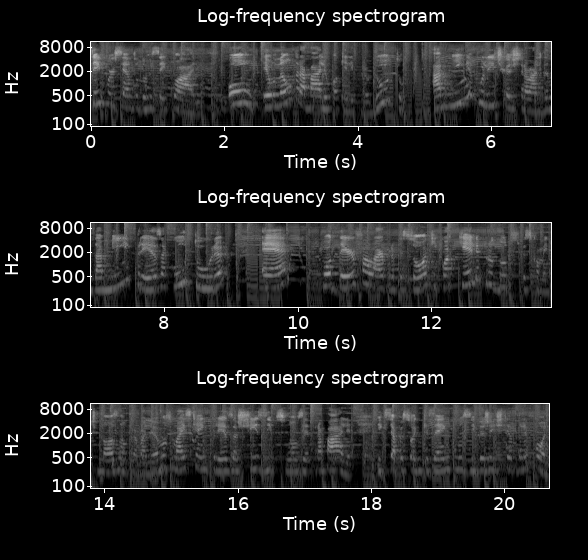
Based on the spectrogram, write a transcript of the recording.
100% do receituário, ou eu não trabalho com aquele produto, a minha política de trabalho dentro da minha empresa, a cultura, é poder falar para a pessoa que com aquele produto especificamente nós não trabalhamos, mas que a empresa XYZ trabalha. E que se a pessoa quiser, inclusive, a gente tem o telefone.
